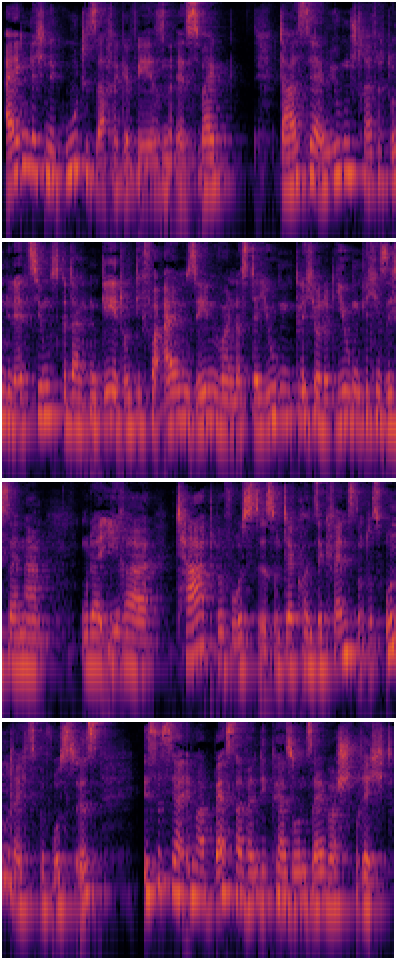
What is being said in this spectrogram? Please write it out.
eigentlich eine gute Sache gewesen ist, weil da es ja im Jugendstrafrecht um den Erziehungsgedanken geht und die vor allem sehen wollen, dass der Jugendliche oder die Jugendliche sich seiner oder ihrer Tat bewusst ist und der Konsequenzen und des Unrechts bewusst ist, ist es ja immer besser, wenn die Person selber spricht.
